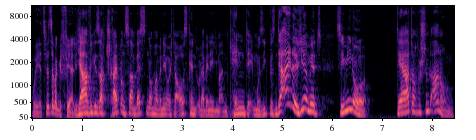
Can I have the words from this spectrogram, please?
Oh, jetzt wird's aber gefährlich. Ja, wie gesagt, schreibt uns da am besten nochmal, wenn ihr euch da auskennt oder wenn ihr jemanden kennt, der im Musikbusiness. Der eine hier mit Semino, der hat doch bestimmt Ahnung.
